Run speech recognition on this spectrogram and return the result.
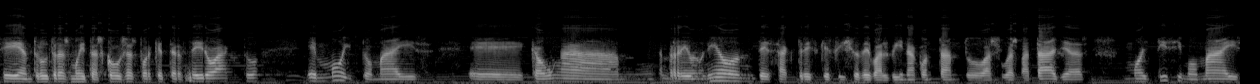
Sí, entre outras moitas cousas, porque terceiro acto é moito máis eh, ca unha reunión desa actriz que fixo de Balbina contando as súas batallas, moitísimo máis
